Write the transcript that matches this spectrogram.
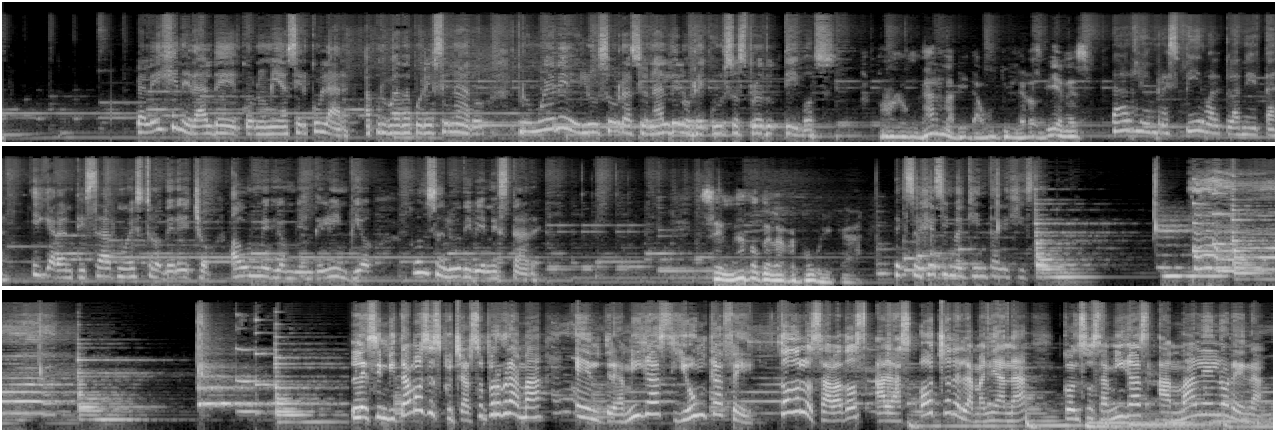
La Ley General de Economía Circular, aprobada por el Senado, promueve el uso racional de los recursos productivos. Prolongar la vida útil de los bienes. Darle un respiro al planeta y garantizar nuestro derecho a un medio ambiente limpio, con salud y bienestar. Senado de la República. Sexagésima quinta legislatura. Les invitamos a escuchar su programa Entre Amigas y un Café, todos los sábados a las 8 de la mañana con sus amigas Amale y Lorena,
